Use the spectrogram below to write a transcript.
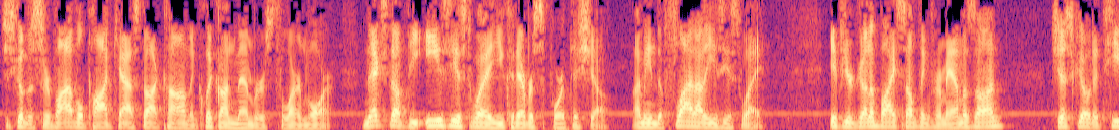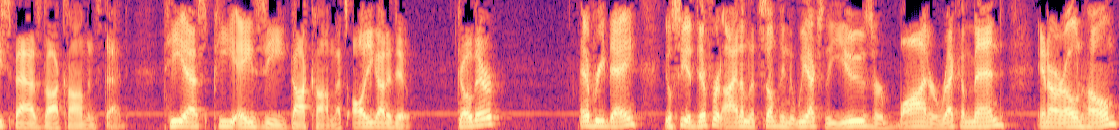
Just go to survivalpodcast.com and click on members to learn more. Next up, the easiest way you could ever support this show. I mean, the flat out easiest way. If you're going to buy something from Amazon, just go to tspaz.com instead. T-S-P-A-Z.com. That's all you got to do. Go there. Every day, you'll see a different item that's something that we actually use or bought or recommend in our own home.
